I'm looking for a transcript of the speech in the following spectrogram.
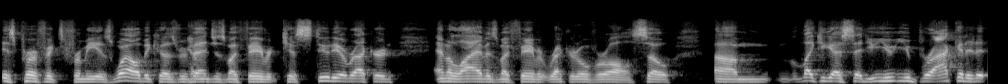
is perfect for me as well because Revenge is my favorite Kiss studio record, and Alive is my favorite record overall. So, um, like you guys said, you you you bracketed it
